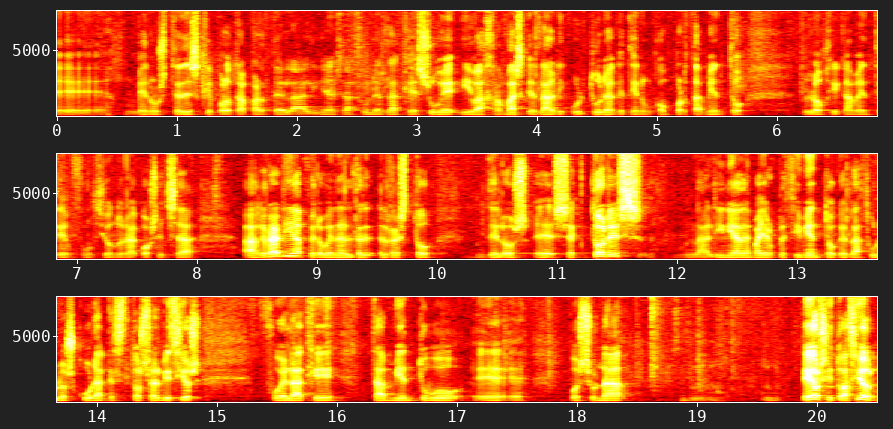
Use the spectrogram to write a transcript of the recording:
Eh, ven ustedes que, por otra parte, la línea azul es la que sube y baja más, que es la agricultura, que tiene un comportamiento lógicamente en función de una cosecha agraria, pero ven el, resto de los eh, sectores. La línea de mayor crecimiento, que es la azul oscura, que es estos servicios, fue la que también tuvo eh, pues una peor situación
